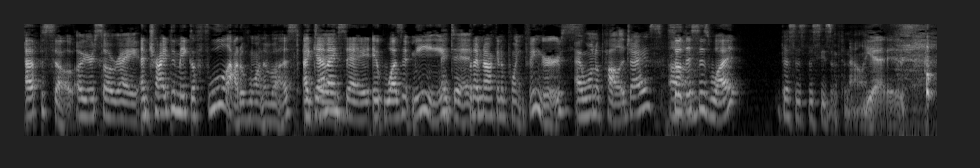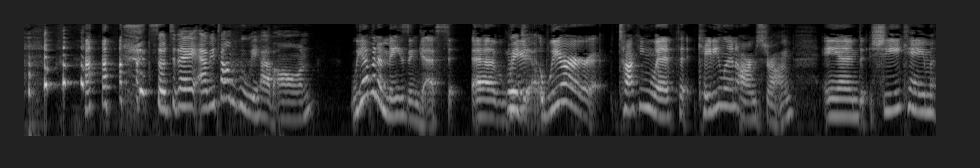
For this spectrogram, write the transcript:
episode. Oh, you're so right. And tried to make a fool out of one of us. Again, did. I say it wasn't me. I did. But I'm not going to point fingers. I won't apologize. so Um, this is what? This is the season finale. Yeah, it is. So today, Abby, tell them who we have on. We have an amazing guest. Uh, We do. We are talking with Katie Lynn Armstrong, and she came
